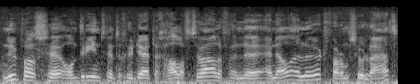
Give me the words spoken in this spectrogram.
Nu pas om 23 uur 30, half 12 een NL-alert. Waarom zo laat?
